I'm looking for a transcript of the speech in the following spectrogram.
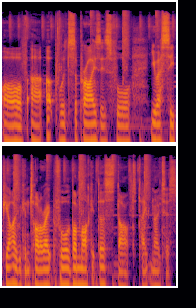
of uh, upward surprises for US CPI we can tolerate before the bond market does start to take notice.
